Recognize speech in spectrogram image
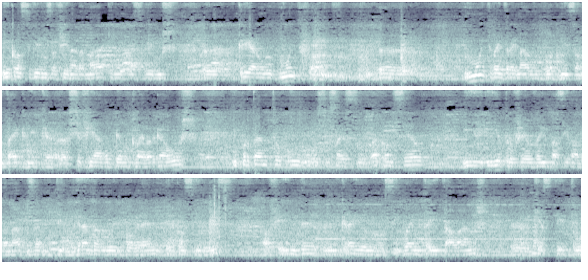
e conseguimos afinar a máquina, conseguimos uh, criar um grupo muito forte muito bem treinado pela comissão técnica, chefiada pelo Cleber Gaúcho, e portanto o, o sucesso aconteceu e, e, o troféu veio para a cidade de Anápolis. É motivo de grande orgulho para o Grêmio ter conseguido isso ao fim de, creio, 50 e tal anos eh, que esse título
